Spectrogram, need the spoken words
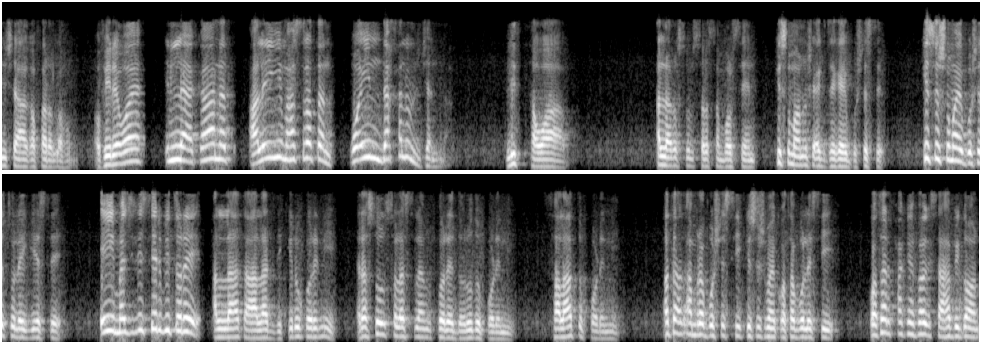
ইনশা গাফার ইল্লা কানাত আলাইহিম হাসরাতান ওয়া ইন দাখালুল জান্নাহ লিথওয়াব আল্লাহ রসুল সাল্লাম বলছেন, কিছু মানুষ এক জায়গায় বসেছে, কিছু সময় বসে চলে গিয়েছে। এই মজলিসের ভিতরে আল্লাহ তালার দিকিরও করেনি, রাসুল সাল্লাহ সাল্লামের পরে দরুদও পড়েনি, সালাতও পড়েনি। অর্থাৎ আমরা বসেছি, কিছু সময় কথা বলেছি। কথার ফাঁকে ফাঁকে সাহাবিগণ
